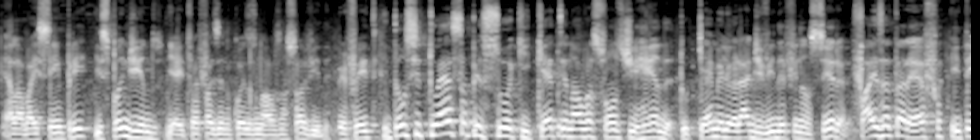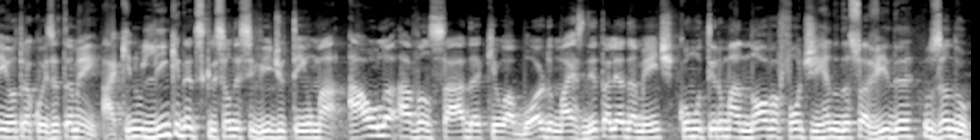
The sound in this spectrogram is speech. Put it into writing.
Ela vai sempre expandindo e aí tu vai fazendo coisas novas na sua vida. Perfeito? Então, se tu é essa pessoa que quer ter novas fontes de renda, tu quer melhorar de vida financeira, faz a tarefa e tem outra coisa também. Aqui no link da descrição desse vídeo tem uma aula avançada que eu abordo mais detalhadamente como ter uma nova fonte de renda da sua vida usando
